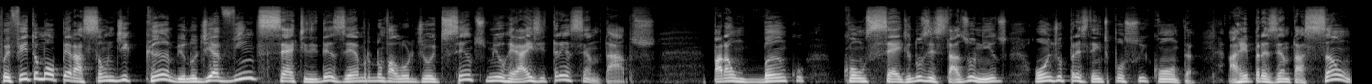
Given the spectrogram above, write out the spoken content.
foi feita uma operação de câmbio no dia 27 de dezembro no valor de 800 mil reais e três centavos para um banco com sede nos Estados Unidos, onde o presidente possui conta. A representação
